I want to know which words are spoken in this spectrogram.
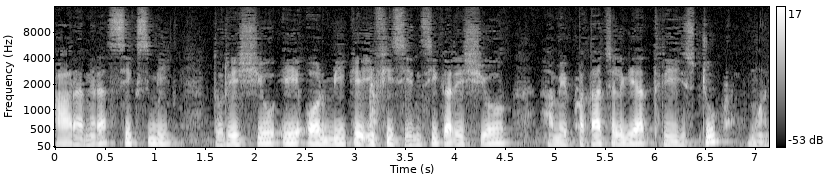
आ रहा है मेरा सिक्स बी तो रेशियो ए और बी के इफिशियंसी का रेशियो हमें पता चल गया थ्री इज़ टू वन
